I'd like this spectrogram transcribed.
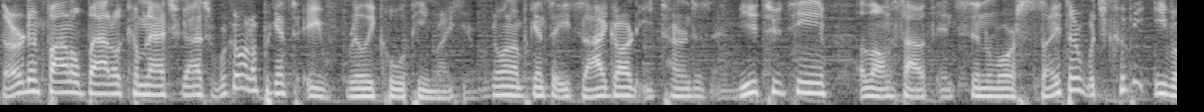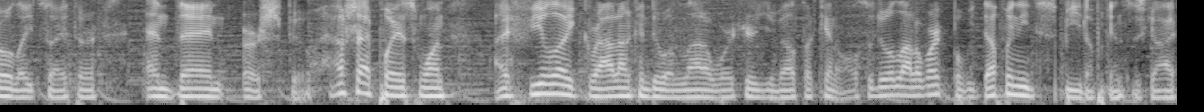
Third and final battle coming at you guys. We're going up against a really cool team right here. We're going up against a Zygarde, Eternatus, and Mewtwo team, alongside with Incineroar, Scyther, which could be Eviolite Scyther, and then Urshifu. How should I play this one? I feel like Groudon can do a lot of work here. Yveltal can also do a lot of work, but we definitely need speed up against this guy.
